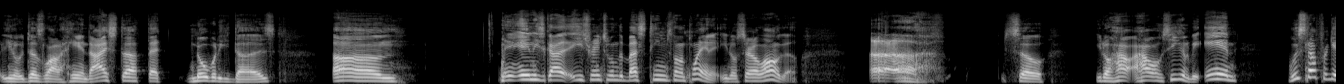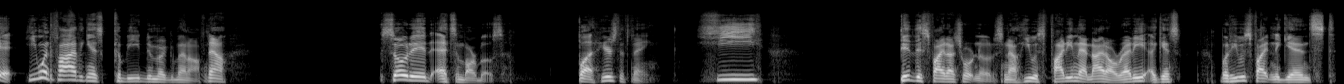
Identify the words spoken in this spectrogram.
You know, he does a lot of hand eye stuff that nobody does. Um, and he's got he trains one of the best teams on the planet. You know, Serra-Longo. Uh, so you know how how is he going to be? And let's not forget he went five against Khabib Nurmagomedov. Now, so did Edson Barboza. But here's the thing: he did this fight on short notice. Now he was fighting that night already against, but he was fighting against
